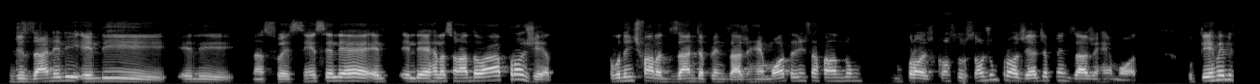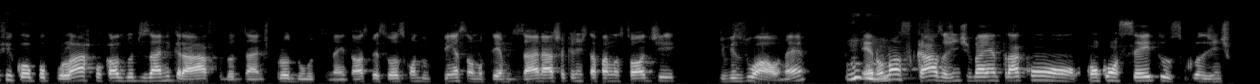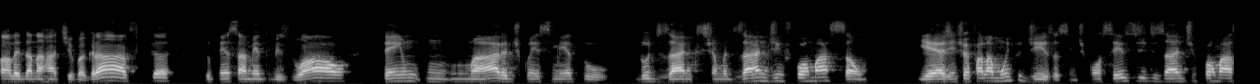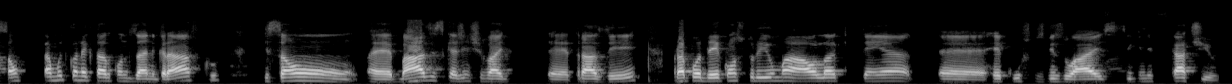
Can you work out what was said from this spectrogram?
O design ele, ele, ele na sua essência ele é, ele, ele é relacionado a projeto. Então, quando a gente fala design de aprendizagem remota, a gente está falando de um, um, construção de um projeto de aprendizagem remota o termo ele ficou popular por causa do design gráfico, do design de produtos, né? Então as pessoas quando pensam no termo design acham que a gente está falando só de, de visual, né? Uhum. É, no nosso caso, a gente vai entrar com, com conceitos, quando a gente fala da narrativa gráfica, do pensamento visual, tem um, um, uma área de conhecimento do design que se chama design de informação. E é, a gente vai falar muito disso, assim, de conceitos de design de informação, que está muito conectado com o design gráfico que são é, bases que a gente vai é, trazer para poder construir uma aula que tenha é, recursos visuais significativos.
